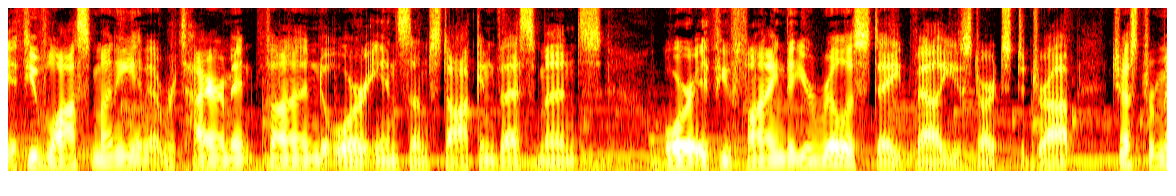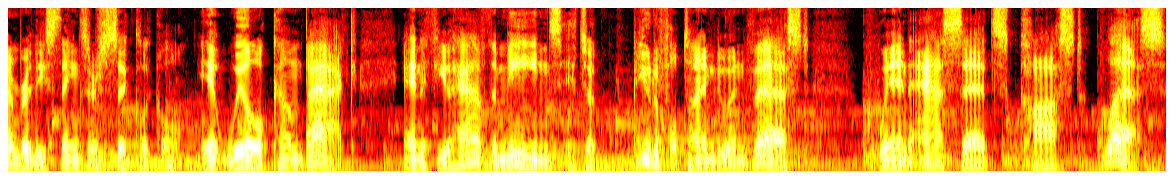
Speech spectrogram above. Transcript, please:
if you've lost money in a retirement fund or in some stock investments, or if you find that your real estate value starts to drop, just remember these things are cyclical. It will come back. And if you have the means, it's a beautiful time to invest when assets cost less.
